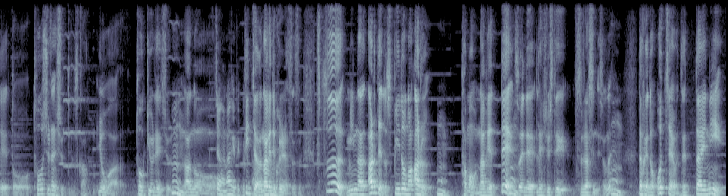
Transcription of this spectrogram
えー、と投手練習っていうんですか？要は投球練習、うん。あのピッチャーが投げてくれるやつです。普通みんなある程度スピードのあるうん。球を投げて、うん。それで練習してするらしいんですよね、うん。だけど落合は絶対に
